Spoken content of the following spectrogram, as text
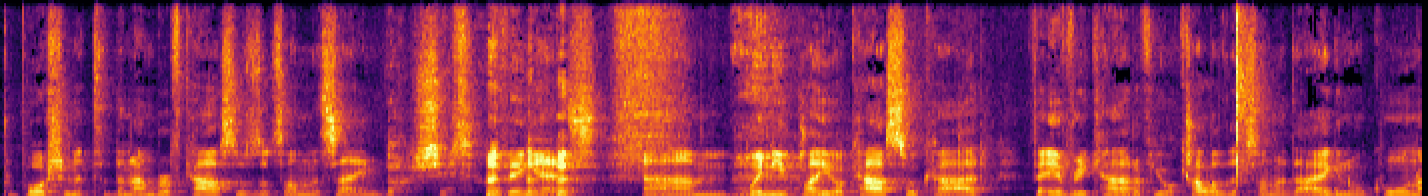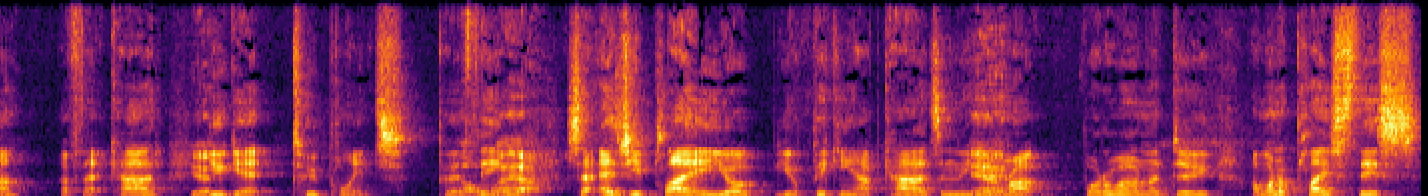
proportionate to the number of castles that's on the same Oh shit. thing as. Um, when you play your castle card, for every card of your colour that's on a diagonal corner of that card, Yeah. you get two points per Oh, thing. wow. So as you play, you're you're picking up cards and you Yeah. go right. What do I want to do? I want to place this.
